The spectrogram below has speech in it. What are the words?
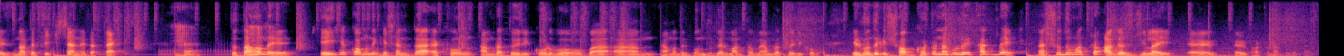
is not a fiction এটা ফ্যাক্ট হ্যাঁ? তো তাহলে এই যে কমিউনিকেশনটা এখন আমরা তৈরি করব বা আম, আমাদের বন্ধুদের মাধ্যমে আমরা তৈরি করব এর মধ্যে কি সব ঘটনাগুলোই থাকবে? না শুধুমাত্র আগস্ট জুলাই ঘটনাগুলো থাকবে?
